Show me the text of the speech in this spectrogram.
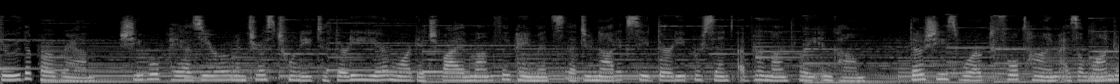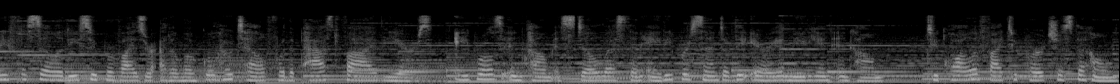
Through the program, she will pay a zero interest 20 to 30 year mortgage via monthly payments that do not exceed 30% of her monthly income. Though she's worked full time as a laundry facility supervisor at a local hotel for the past five years, April's income is still less than 80% of the area median income. To qualify to purchase the home,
